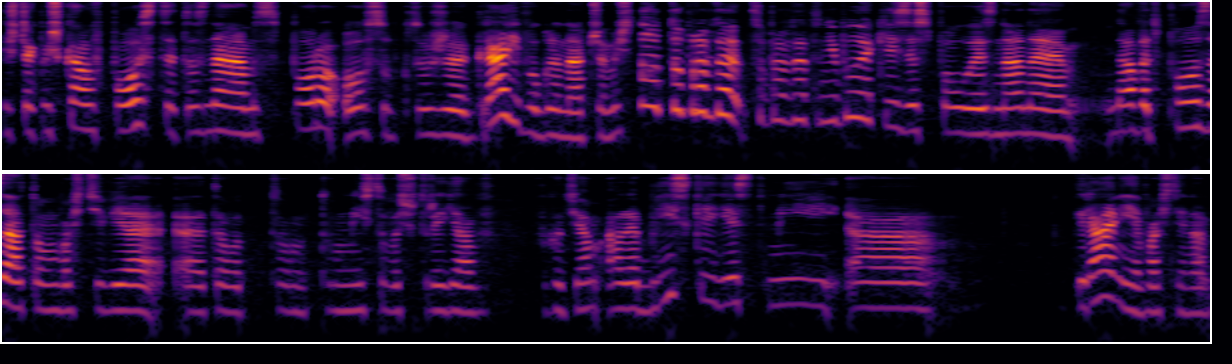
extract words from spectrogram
jeszcze jak mieszkałam w Polsce, to znałam sporo osób, którzy grali w ogóle na czymś. No to prawda, co prawda to nie były jakieś zespoły znane nawet poza tą właściwie e, tą, tą, tą miejscowość, w której ja wychodziłam, ale bliskie jest mi e, granie właśnie na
